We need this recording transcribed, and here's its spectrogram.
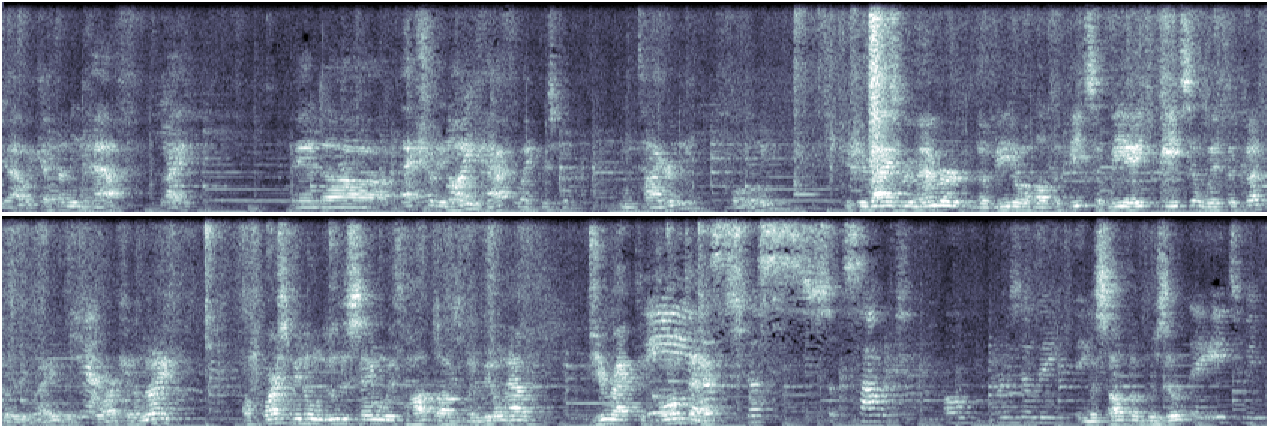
Yeah, we cut them in half, right? And uh, actually not in half like this, but entirely following. If you guys remember the video about the pizza, we ate pizza with a cutlery, right? With Yeah. fork and a knife. Of course, we don't do the same with hot dogs, but we don't have direct And contact. the, the south of Brazil, they, In the south of Brazil, they eat with.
